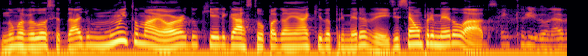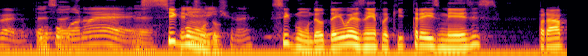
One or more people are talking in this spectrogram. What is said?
numa velocidade muito maior do que ele gastou para ganhar aquilo a primeira vez. Isso é um primeiro lado. Isso é incrível, né, velho? O corpo humano é, Segundo. inteligente, né? Segundo, eu dei o exemplo aqui, três meses para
